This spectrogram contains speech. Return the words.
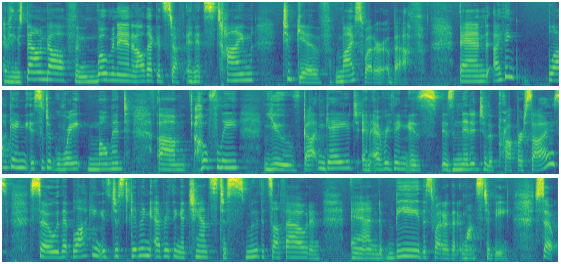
Everything is bound off and woven in and all that good stuff. And it's time to give my sweater a bath. And I think blocking is such a great moment. Um, hopefully you've gotten gauge and everything is, is knitted to the proper size so that blocking is just giving everything a chance to smooth itself out and, and be the sweater that it wants to be. So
